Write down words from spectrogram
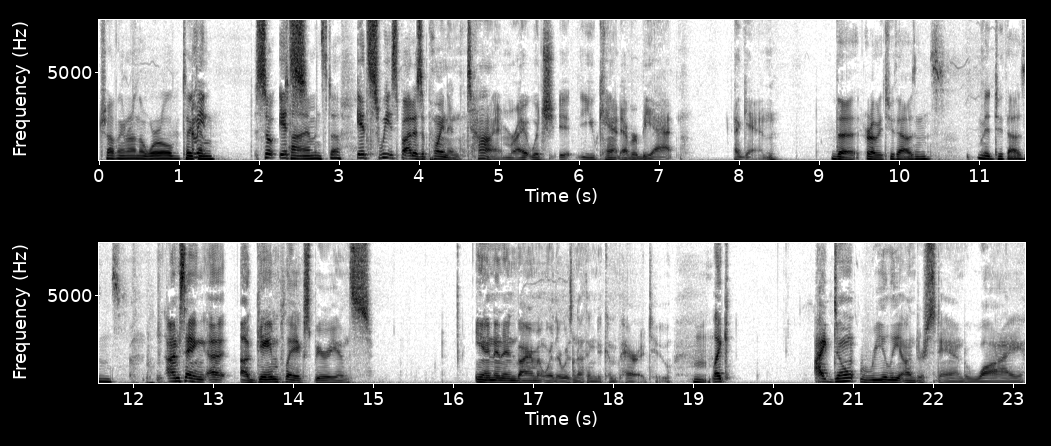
traveling around the world, taking mean, So it's time and stuff? its sweet spot is a point in time, right? Which it, you can't ever be at again. The early 2000s, mid 2000s. I'm saying a, a gameplay experience in an environment where there was nothing to compare it to. Hmm. Like, I don't really understand why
